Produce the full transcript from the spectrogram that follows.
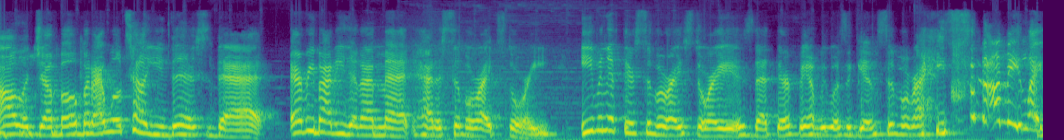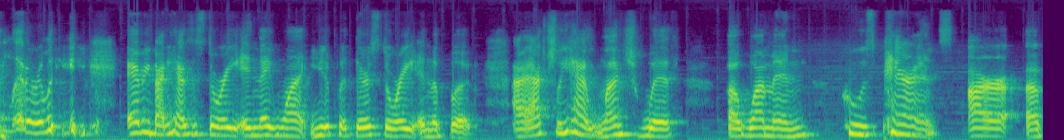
all a jumbo, but I will tell you this that everybody that I met had a civil rights story. Even if their civil rights story is that their family was against civil rights. I mean, like literally, everybody has a story and they want you to put their story in the book. I actually had lunch with a woman whose parents are a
